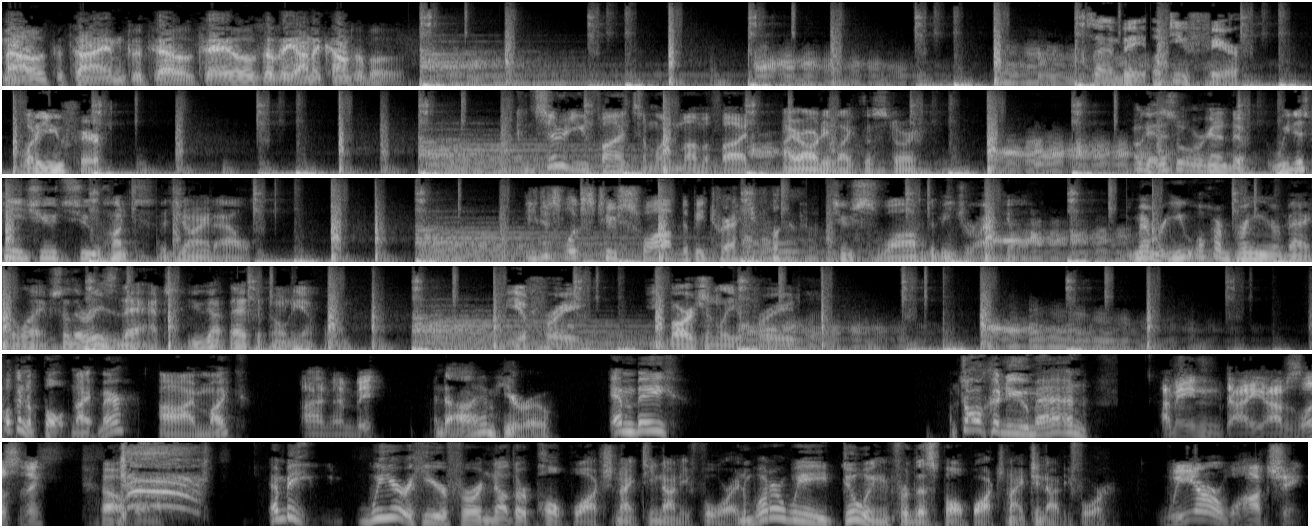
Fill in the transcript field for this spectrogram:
Now's the time to tell tales of the unaccountable. Zombie, what do you fear? What do you fear? Consider you find someone mummified. I already like this story. Okay, this is what we're gonna do. We just need you to hunt the giant owl. He just looks too suave to be Dracula. Too suave to be Dracula. Remember, you are bringing her back to life, so there is that. You got that to pony up on. Be afraid. Be marginally afraid. Welcome to Pulp Nightmare. I'm Mike. I'm MB. And I am Hero. MB. I'm talking to you, man. I mean, I, I was listening. Oh, fair enough. MB, we are here for another Pulp Watch 1994, and what are we doing for this Pulp Watch 1994? We are watching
